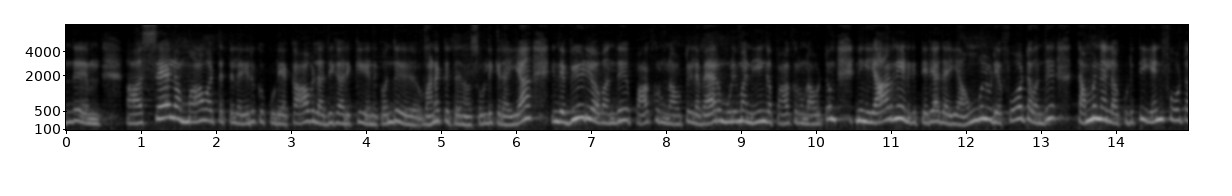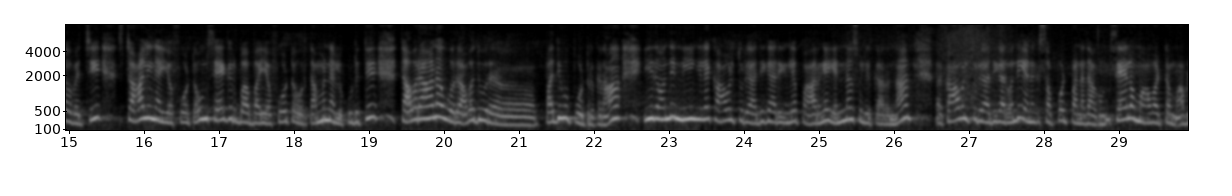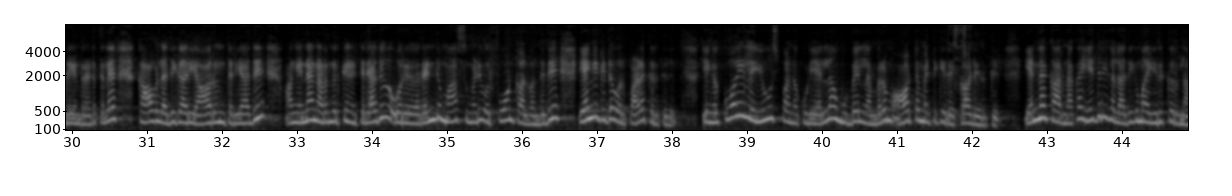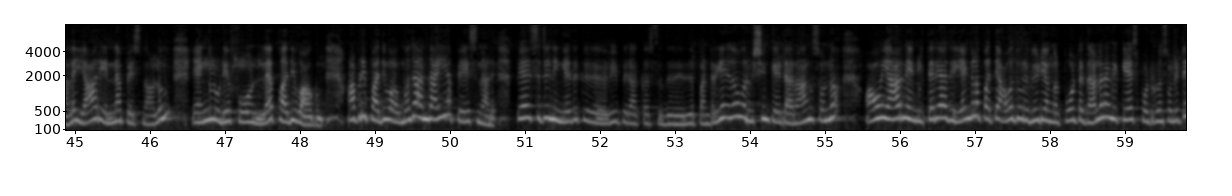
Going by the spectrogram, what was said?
வந்து சேலம் மாவட்டத்தில் இருக்கக்கூடிய காவல் அதிகாரிக்கு எனக்கு வந்து வணக்கத்தை நான் சொல்லிக்கிறேன் ஐயா. இந்த வீடியோ வந்து பார்க்குறவங்களாகட்டும் இல்லை வேறு மூலிமா நீங்கள் பார்க்குறவங்களாகட்டும் நீங்கள் யாருன்னே எனக்கு தெரியாது ஐயா. உங்களுடைய ஃபோட்டோ வந்து தமிழ்நெல்ல கொடுத்து என் ஃபோட்டோ வச்சு ஸ்டாலின் ஐயா ஃபோட்டோவும் சேகர் பாபா ஐயா ஃபோட்டோ ஒரு தமிழ்நெல் கொடுத்து தவறான ஒரு அவதூற பதிவு போட்டிருக்கிறான். இதை வந்து நீங்களே காவல்துறை அதிகாரிகளே பாருங்கள் என்ன சொல்லியிருக்காருன்னா காவல்துறை அதிகாரி வந்து எனக்கு சப்போர்ட் பண்ணதாகும். சேலம் மாவட்டம் அப்படின்ற இடத்துல காவல் அதிகாரி யாருன்னு தெரியாது. அங்கே என்ன நடந்திருக்கு எனக்கு தெரியாது. ஒரு ரெண்டு மாதம் முன்னாடி ஒரு ஃபோன் கால் வந்தது. எங்ககிட்ட ஒரு பழக்கம் இருக்குது. எங்கள் கோயிலில் யூஸ் பண்ணக்கூடிய எல்லா மொபைல் நம்பரும் ஆட்டோமேட்டிக் ரெக்கார்டு இருக்குது என்ன காரணாக்கா எதிரிகள் அதிகமாக இருக்கிறதுனால யார் என்ன பேசினாலும் எங்களுடைய ஃபோனில் பதிவாகும். அப்படி பதிவாகும் போது அந்த ஐயா பேசினார். பேசிட்டு நீங்கள் எதுக்கு விபி ராக்கர்ஸ் இது இது பண்ணுறீங்க ஏதோ ஒரு விஷயம் கேட்டார். நாங்கள் சொன்னோம் அவன் யாருன்னு எங்களுக்கு தெரியாது. எங்களை பற்றி அவதூறு வீடியோ அங்கே போட்டதுனால நாங்கள் கேஸ் போட்டிருக்கோம் சொல்லிட்டு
